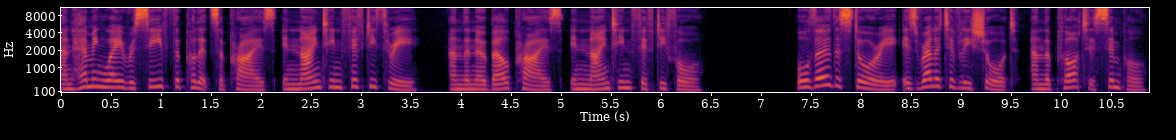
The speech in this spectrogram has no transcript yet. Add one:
and Hemingway received the Pulitzer Prize in 1953 and the Nobel Prize in 1954. Although the story is relatively short and the plot is simple,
